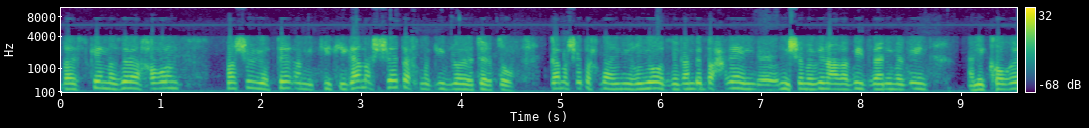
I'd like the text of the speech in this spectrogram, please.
בהסכם הזה האחרון משהו יותר אמיתי, כי גם השטח מגיב לו יותר טוב. גם השטח באמירויות וגם בבחריין, אה, מי שמבין ערבית ואני מבין, אני קורא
